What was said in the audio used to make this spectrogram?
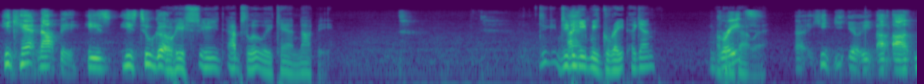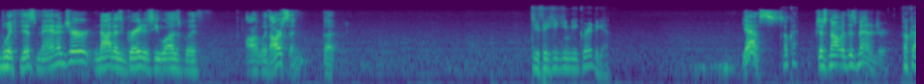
he can't not be. He's he's too good. Oh, he he absolutely can not be. Do, do you think I- he'd be great again? I'll put it great. Uh, he, you know, uh, uh, with this manager, not as great as he was with uh, with Arsene, but Do you think he can be great again? yes, Okay. just not with this manager. Okay.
